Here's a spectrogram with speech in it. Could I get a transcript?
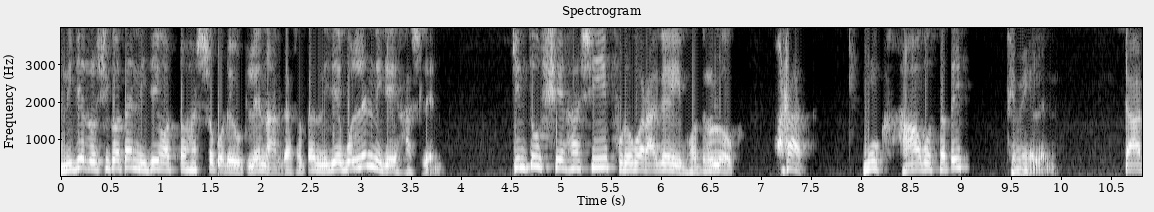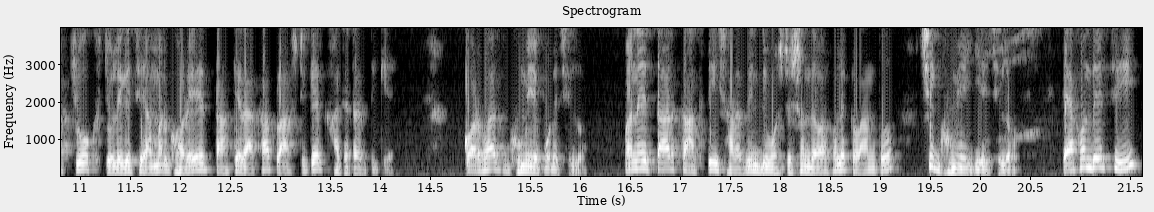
নিজের রসিকতায় নিজেই অট্টহাস্য করে উঠলেন আর গাছ অর্থাৎ নিজেই বললেন, নিজেই হাসলেন। কিন্তু সে হাসি ফুরোবার আগেই ভদ্রলোক হঠাৎ মুখ হাঁ অবস্থাতেই থেমে গেলেন। তার চোখ চলে গেছে আমার ঘরের তাকে রাখা প্লাস্টিকের খাঁচাটার দিকে। করভাস ঘুমিয়ে পড়েছিল। মানে তার কাকটি সারাদিন ডেমনস্ট্রেশন দেওয়ার ফলে ক্লান্ত, সে ঘুমিয়ে গিয়েছিল। এখন দেখছি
